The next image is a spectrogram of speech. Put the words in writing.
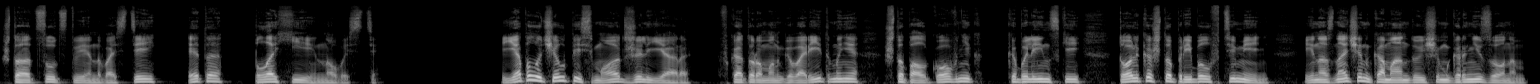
что отсутствие новостей — это плохие новости. Я получил письмо от Жильяра, в котором он говорит мне, что полковник Кобылинский только что прибыл в Тюмень и назначен командующим гарнизоном,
